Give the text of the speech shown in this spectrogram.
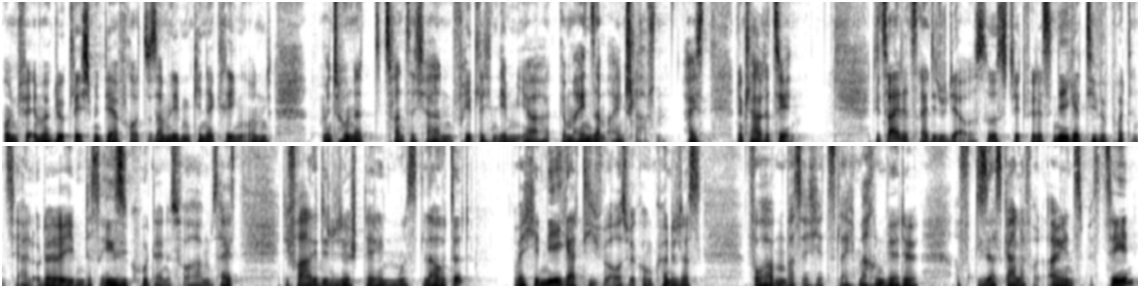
und für immer glücklich mit der Frau zusammenleben, Kinder kriegen und mit 120 Jahren friedlich neben ihr gemeinsam einschlafen. Heißt, eine klare 10. Die zweite Zahl, die du dir aussuchst, steht für das negative Potenzial oder eben das Risiko deines Vorhabens. Heißt, die Frage, die du dir stellen musst, lautet, welche negativen Auswirkungen könnte das Vorhaben, was ich jetzt gleich machen werde, auf dieser Skala von 1 bis 10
